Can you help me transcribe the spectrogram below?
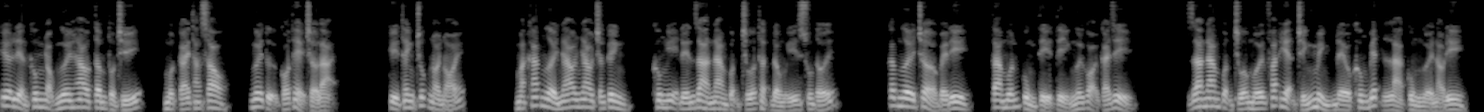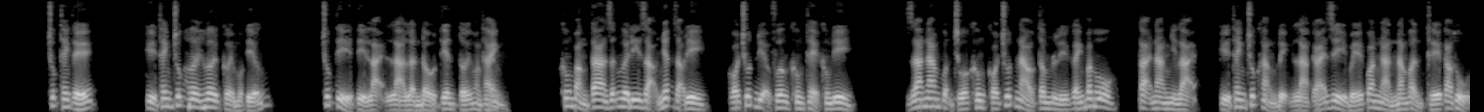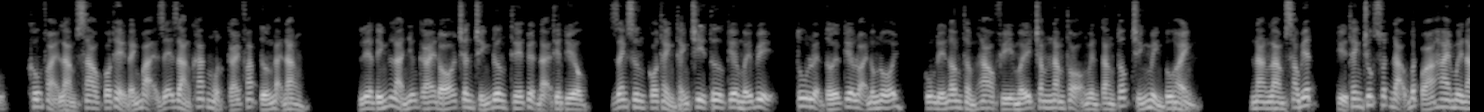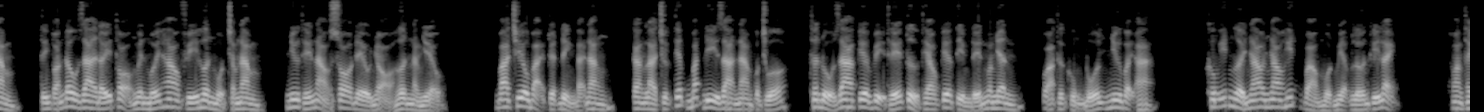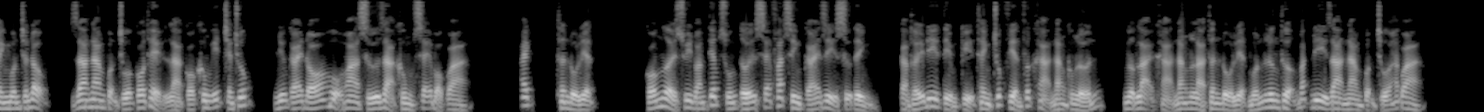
Kia liền không nhọc ngươi hao tâm tổ trí, một cái tháng sau, ngươi tự có thể trở lại. Kỳ thanh trúc nói nói. Mặt khác người nhao nhao chân kinh, không nghĩ đến gia nam quận chúa thật đồng ý xuống tới. Các ngươi trở về đi ta muốn cùng tỷ tỷ ngươi gọi cái gì? Gia nam quận chúa mới phát hiện chính mình đều không biết là cùng người nào đi. Trúc thanh tế kỳ thanh trúc hơi hơi cười một tiếng. Trúc tỷ tỷ lại là lần đầu tiên tới Hoàn thành. Không bằng ta dẫn ngươi đi dạo nhất dạo đi, có chút địa phương không thể không đi. Gia nam quận chúa không có chút nào tâm lý gánh vác hô, tại nàng nhìn lại, kỳ thanh trúc khẳng định là cái gì bế quan ngàn năm ẩn thế cao thủ, không phải làm sao có thể đánh bại dễ dàng khác một cái pháp tướng đại năng. Liền tính là những cái đó chân chính đương thế tuyệt đại thiên tiêu, danh sưng có thành thánh chi tư kia mấy vị, tu luyện tới kia loại nông nỗi cũng đến âm thầm hao phí mấy trăm năm thọ nguyên tăng tốc chính mình tu hành. Nàng làm sao biết, kỳ thanh trúc xuất đạo bất quá hai mươi năm, tính toán đâu ra đấy thọ nguyên mới hao phí hơn một trăm năm, như thế nào so đều nhỏ hơn nàng nhiều. Ba chiêu bại tuyệt đỉnh đại năng, càng là trực tiếp bắt đi ra nam của chúa, thân đổ ra kia vị thế tử theo kia tìm đến ngon nhân, quả thực khủng bố như vậy à. Không ít người nhao nhao hít vào một miệng lớn khí lạnh. Hoàn thành muốn chấn động gia nam quận chúa có thể là có không ít chen trúc những cái đó hộ hoa sứ giả không sẽ bỏ qua. Ách, thân đồ liệt có người suy đoán tiếp xuống tới sẽ phát sinh cái gì sự tình cảm thấy đi tìm kỷ thanh trúc phiền phức khả năng không lớn ngược lại khả năng là thân đồ liệt muốn lương thượng bắt đi ra nam quận chúa hát qua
